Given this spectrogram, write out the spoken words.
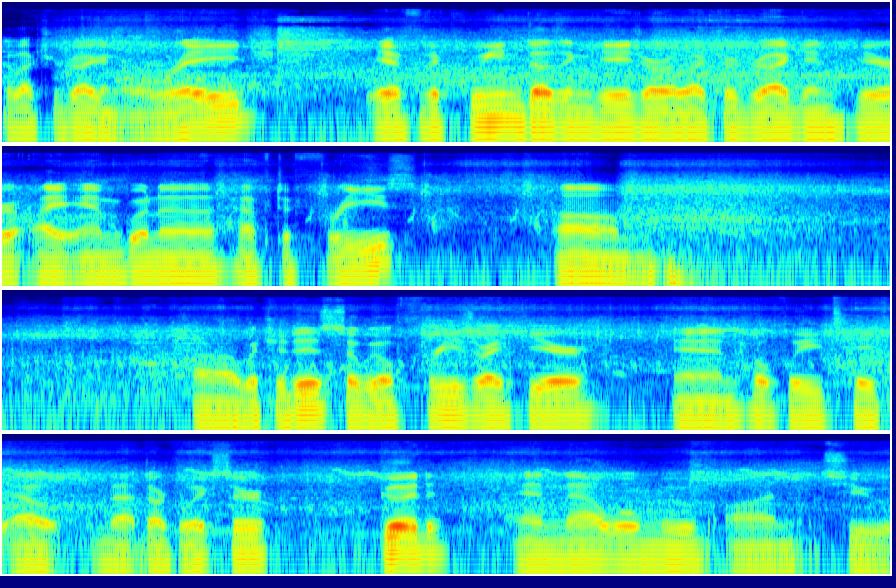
Electro Dragon Rage. If the Queen does engage our Electro Dragon here, I am going to have to freeze. Um, uh, which it is, so we'll freeze right here and hopefully take out that Dark Elixir. Good, and now we'll move on to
